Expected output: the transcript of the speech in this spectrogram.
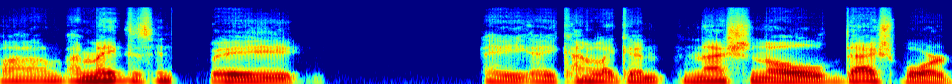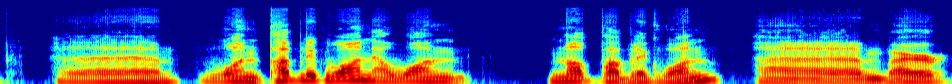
um, I made this into a, a, a kind of like a national dashboard, uh, one public one and one not public one, um, where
